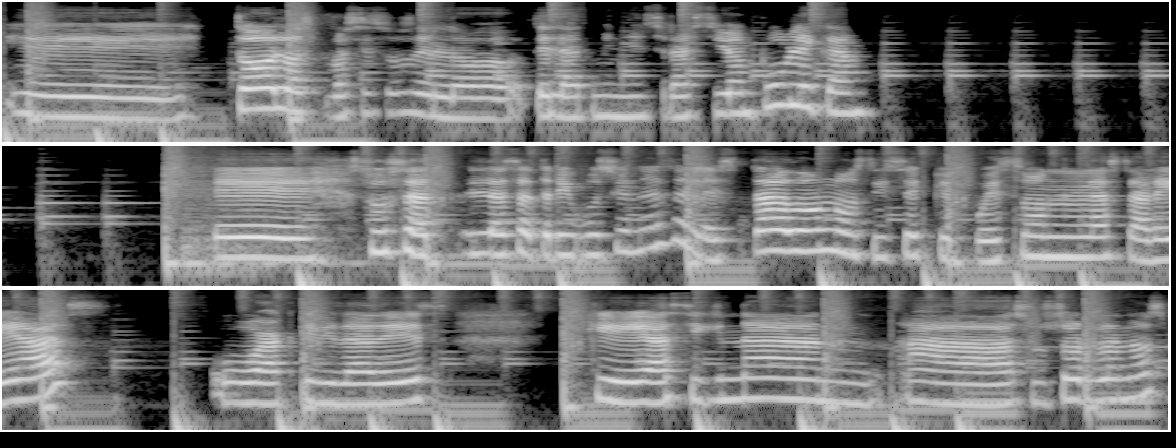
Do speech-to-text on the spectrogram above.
eh, todos los procesos de, la administración pública. Eh, sus, las atribuciones del Estado nos dice que pues son las tareas o actividades que asignan a sus órganos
